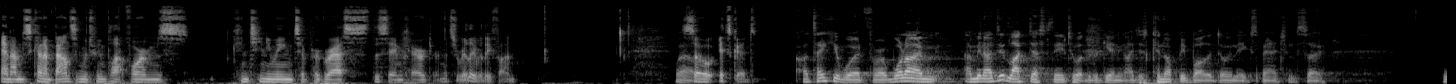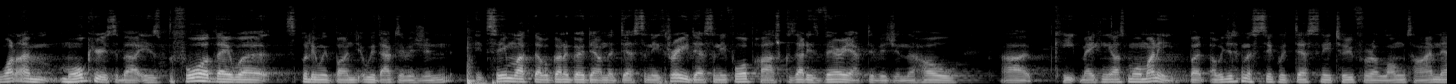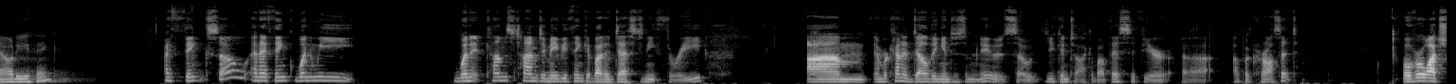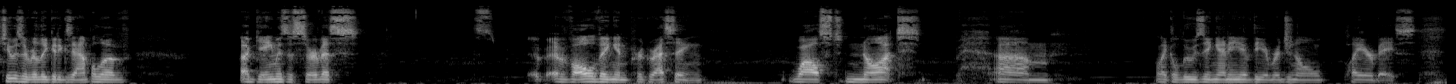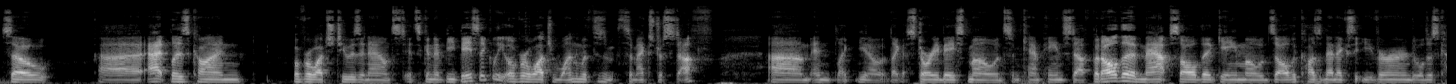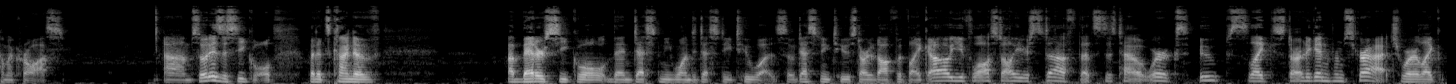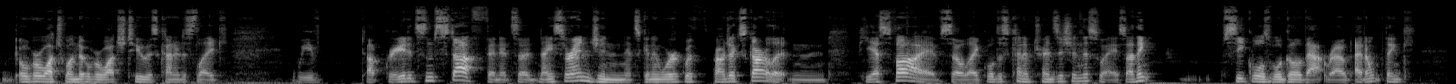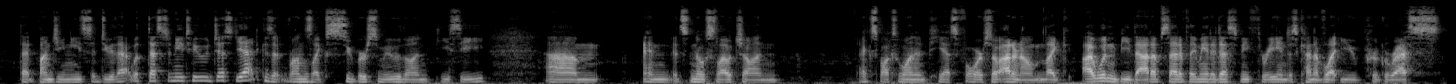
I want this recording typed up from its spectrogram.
and I'm just kind of bouncing between platforms, continuing to progress the same character, and it's really really fun. Well, so it's good. I'll take your word for it. What I'm, I mean, I did like Destiny 2 at the beginning. I just cannot be bothered doing the expansion. So what I'm more curious about is before they were splitting with Bungie, with Activision, it seemed like they were going to go down the Destiny 3, Destiny 4 path because that is very Activision. The whole uh, keep making us more money. But are we just going to stick with Destiny 2 for a long time now, do you think? I think so. And I think when we, when it comes time to maybe think about a Destiny 3, um, and we're kind of delving into some news, so you can talk about this if you're uh, up across it. Overwatch 2 is a really good example of a game as a service evolving and progressing whilst not um, like losing any of the original player base. So uh, at BlizzCon, Overwatch 2 is announced. It's going to be basically Overwatch 1 with some, some extra stuff um, and like you know like a story based mode, some campaign stuff. But all the maps, all the game modes, all the cosmetics that you've earned will just come across. Um, so it is a sequel, but it's kind of a better sequel than Destiny 1 to Destiny 2 was. So Destiny 2 started off with like, oh, you've lost all your stuff. That's just how it works. Oops. Like, start again from scratch. Where like Overwatch 1 to Overwatch 2 is kind of just like, we've upgraded some stuff and it's a nicer engine. It's going to work with Project Scarlet and PS5. So like we'll just kind of transition this way. So I think sequels will go that route. I don't think that Bungie needs to do that with Destiny 2 just yet because it runs like super smooth on PC. Um, and it's no slouch on Xbox One and PS4. So I don't know. Like I wouldn't be that upset if they made a Destiny 3 and just kind of let you progress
